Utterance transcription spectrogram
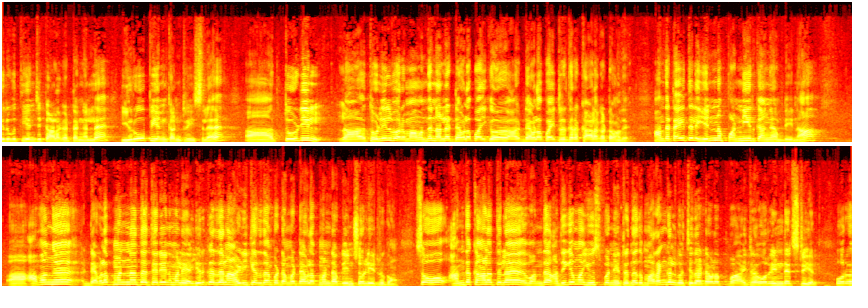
இருபத்தி அஞ்சு காலகட்டங்களில் யூரோப்பியன் கண்ட்ரீஸில் தொழில் தொழில் வரமாக வந்து நல்லா டெவலப் ஆகி டெவலப் ஆகிட்டு இருக்கிற காலகட்டம் அது. அந்த டயத்தில் என்ன பண்ணியிருக்காங்க அப்படின்னா அவங்க டெவலப்மெண்ட்னா தெரியணும் இல்லையா? இருக்கிறதெல்லாம் அழிக்கிறது தான் இப்போ நம்ம டெவலப்மெண்ட் அப்படின்னு சொல்லிட்டு இருக்கோம் ஸோ அந்த காலத்தில் வந்து அதிகமாக யூஸ் பண்ணிட்டு இருந்தது மரங்கள் வச்சு தான் டெவலப் ஆகிட்டு ஒரு இண்டஸ்ட்ரியல் ஒரு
